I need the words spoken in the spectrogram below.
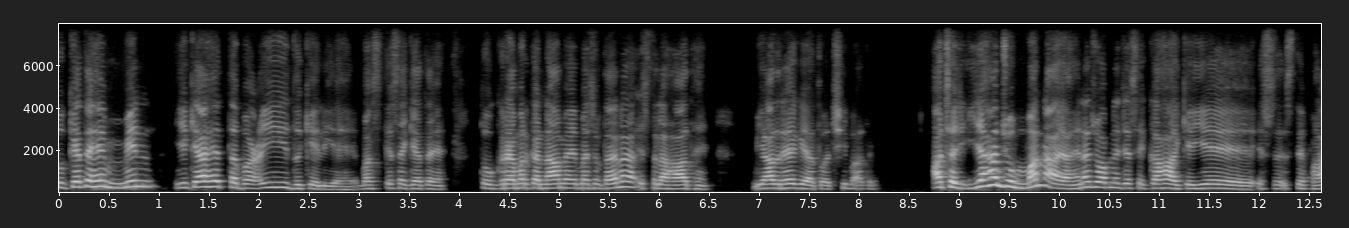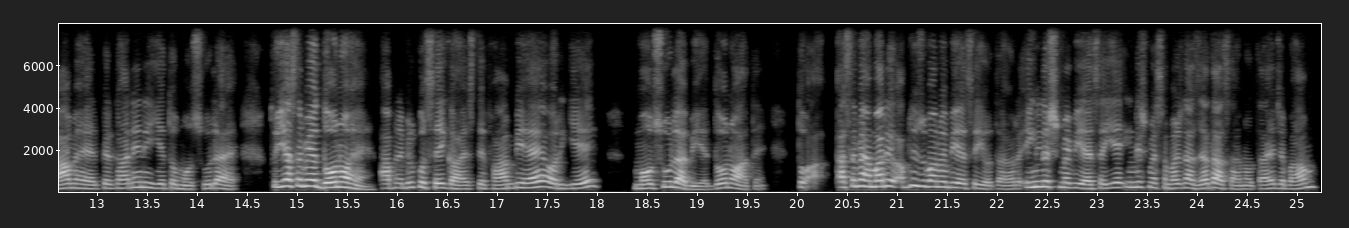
तो कहते हैं मिन ये क्या है? तबईद के लिए है। बस ऐसा कहते हैं। तो ग्रामर का नाम है, मैं बताया ना इतलाहात हैं। याद रह गया तो अच्छी बात है। अच्छा जी, यहाँ जो मन आया है ना, जो आपने जैसे कहा कि ये इस इस्तेफाम है, फिर कहा, नहीं नहीं, ये तो मौसूला है। तो यह समय दोनों हैं। आपने बिल्कुल सही कहा, इस्तेफाम भी है और ये मौसूला भी है, दोनों आते हैं। तो असल में हमारी अपनी ज़ुबान में भी ऐसे ही होता है और इंग्लिश में भी ऐसा ही है। इंग्लिश में समझना ज़्यादा आसान होता है जब हम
